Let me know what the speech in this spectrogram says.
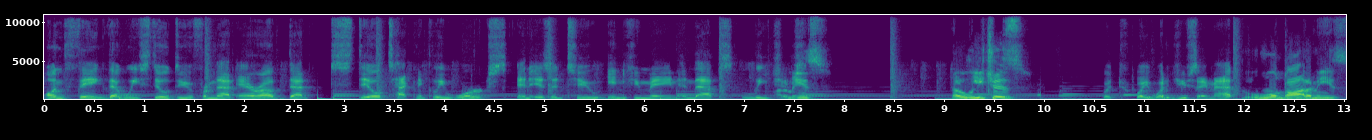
one thing that we still do from that era that still technically works and isn't too inhumane, and that's leeches. Lobotomies. Oh, leeches? But wait, what did you say, Matt? Lobotomies.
